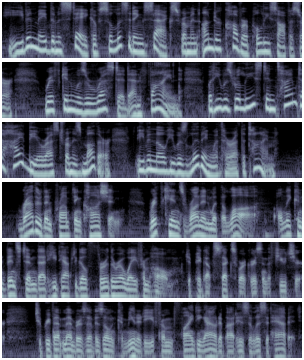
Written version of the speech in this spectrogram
he even made the mistake of soliciting sex from an undercover police officer. Rifkin was arrested and fined, but he was released in time to hide the arrest from his mother, even though he was living with her at the time. Rather than prompting caution, Rifkin's run in with the law only convinced him that he'd have to go further away from home to pick up sex workers in the future to prevent members of his own community from finding out about his illicit habit.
